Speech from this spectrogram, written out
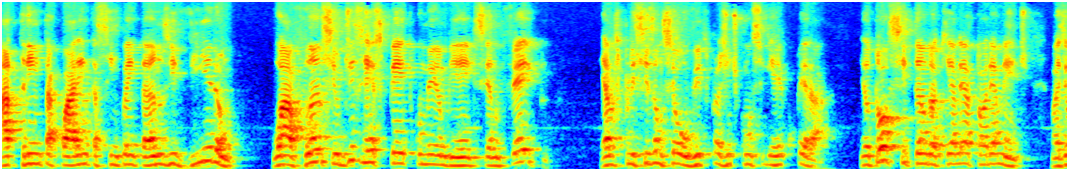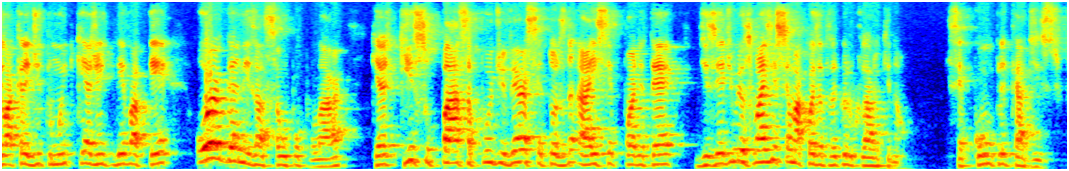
há 30, 40, 50 anos e viram o avanço e o desrespeito com o meio ambiente sendo feito, elas precisam ser ouvidas para a gente conseguir recuperar. Eu estou citando aqui aleatoriamente, mas eu acredito muito que a gente deva ter organização popular, que, é, que isso passa por diversos setores. Aí você pode até dizer de meus, mas isso é uma coisa tranquila? Claro que não. Isso é complicadíssimo.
